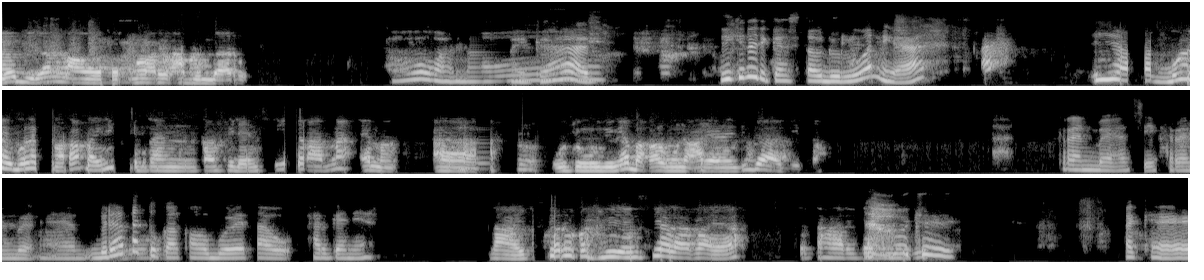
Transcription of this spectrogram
dia bilang mau ngeluarin album baru. Oh, oh my god. Jadi kita dikasih tahu duluan ya? Iya, boleh, boleh. Gak apa-apa, ini bukan konfidensi karena emang uh, ujung-ujungnya bakal ngundang Ariana juga gitu. Keren banget sih, keren banget. Berapa tuh Kak kalau boleh tahu harganya? Nah, itu baru konfidensial lah Kak ya. Tentang harganya. Oke. Oke. Okay.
